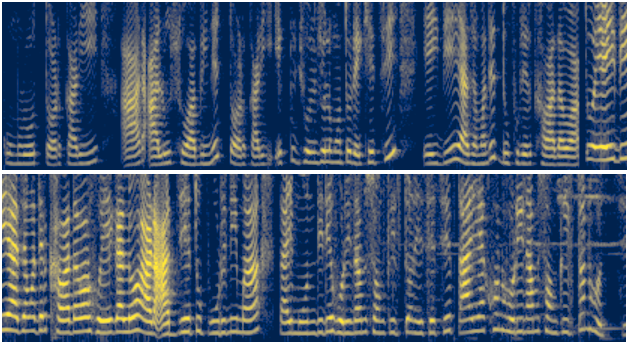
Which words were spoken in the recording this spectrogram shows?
কুমড়োর তরকারি আর আলু সোয়াবিনের তরকারি। একটু ঝোলঝোল মতো রেখেছি। এই দিয়ে আজ আমাদের দুপুরের খাওয়া দাওয়া। তো এই দিয়ে আজ আমাদের খাওয়া দাওয়া হয়ে গেল। আর আজ যেহেতু পূর্ণিমা, তাই মন্দিরে হরিনাম সংকীর্তন এসেছে। তাই এখন হরিনাম সংকীর্তন হচ্ছে।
